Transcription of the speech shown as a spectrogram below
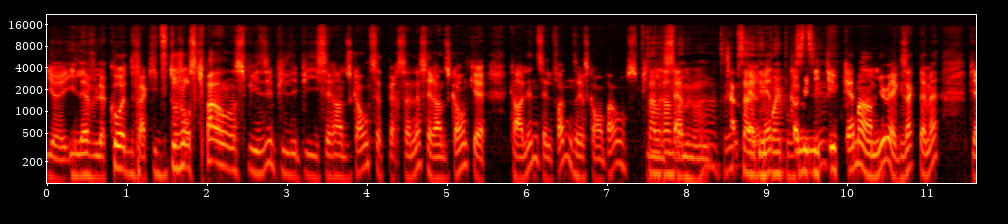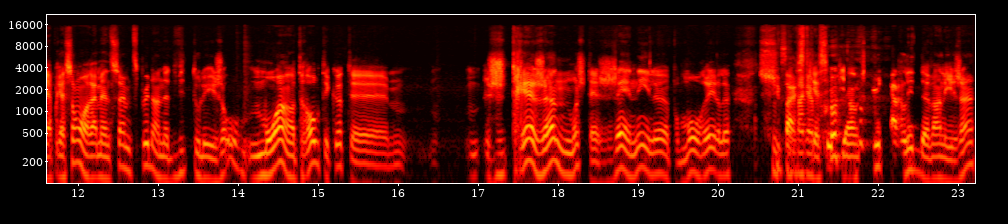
il, lève le coude, fait qu'il dit toujours ce qu'il pense, puis il dit, puis, puis il s'est rendu compte, cette personne-là s'est rendu compte que Colin, c'est le fun de dire ce qu'on pense, puis ça, le rend ça, ça, ça a des points positifs. communiquer vraiment mieux, exactement. Puis après ça, on ramène ça un petit peu dans notre vie de tous les jours. Moi, entre autres, écoute. Euh, très jeune, moi, j'étais gêné là, pour mourir, là, super stressé, puis de parler devant les gens.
